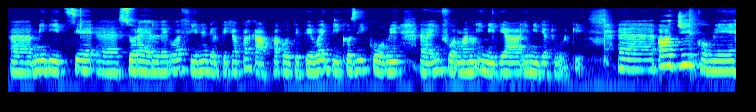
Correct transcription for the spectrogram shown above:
eh, milizie eh, sorelle o affine del PKK o del PYD così come eh, informano i media, i media turchi. Eh, oggi come eh,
